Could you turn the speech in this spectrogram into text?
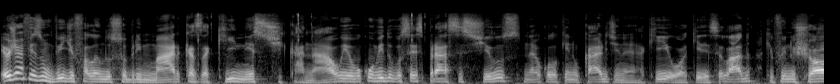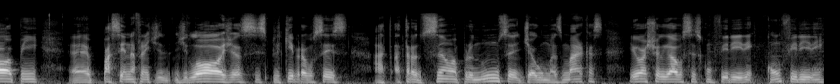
Eu já fiz um vídeo falando sobre marcas aqui neste canal e eu convido vocês para assisti-los, né? Eu coloquei no card, né, aqui ou aqui desse lado, que fui no shopping, é, passei na frente de lojas, expliquei para vocês a, a, tradução, a pronúncia de algumas marcas. Eu acho legal vocês conferirem, conferirem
